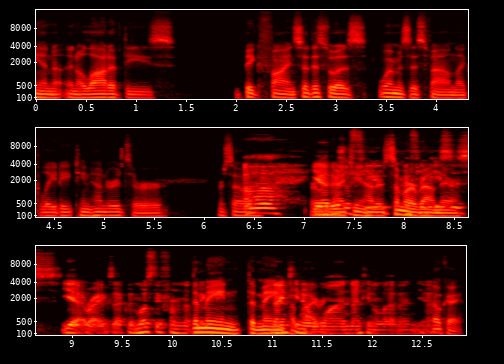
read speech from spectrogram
in in a lot of these big finds. So this was when was this found? Like late 1800s or or so? Uh, yeah, there's 1900s, a few, somewhere around pieces. there. Yeah, right, exactly. Mostly from the like main the main 1901, 1911. Yeah. Okay,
